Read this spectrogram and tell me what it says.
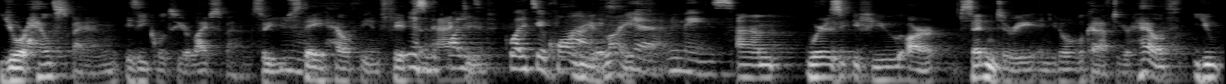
your health span is equal to your lifespan. So you stay healthy and fit Yes, and the quality quality of Quality life, of life. yeah, remains. Um, whereas if you are sedentary and you don't look after your health, you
